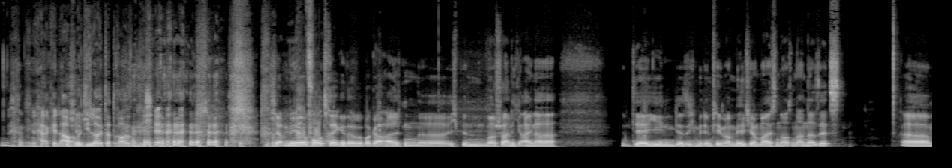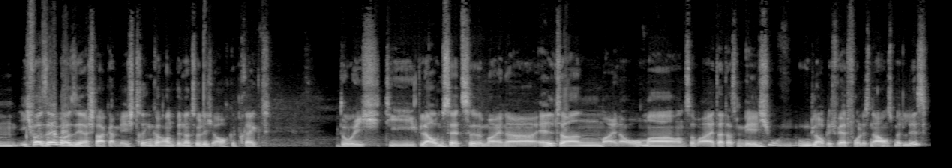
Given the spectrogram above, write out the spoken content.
Ja, genau, aber die Leute da draußen nicht. ich habe mehrere Vorträge darüber gehalten. Äh, ich bin wahrscheinlich einer derjenigen, der sich mit dem Thema Milch am meisten auseinandersetzt. Ähm, ich war selber sehr starker Milchtrinker und bin natürlich auch geprägt durch die Glaubenssätze meiner Eltern, meiner Oma und so weiter, dass Milch ein unglaublich wertvolles Nahrungsmittel ist.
